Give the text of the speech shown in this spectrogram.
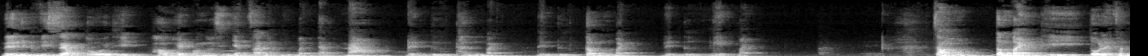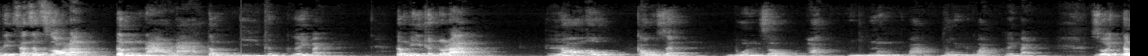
Nên những cái video của tôi thì hầu hết mọi người sẽ nhận ra được những bệnh tật nào đến từ thân bệnh đến từ tâm bệnh đến từ nghiệp bệnh trong tâm bệnh thì tôi lại phân tích ra rất rõ là tâm nào là tâm ý thức gây bệnh. Tâm ý thức đó là lo âu, cáu giận, buồn rầu hoặc mừng quảng, vui quảng gây bệnh. Rồi tâm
